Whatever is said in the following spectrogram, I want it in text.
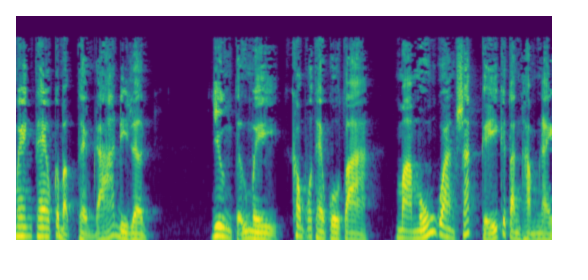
men theo cái bậc thềm đá đi lên. Dương Tử Mi không có theo cô ta, mà muốn quan sát kỹ cái tầng hầm này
